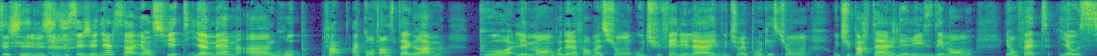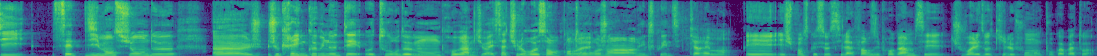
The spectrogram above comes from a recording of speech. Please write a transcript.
je, je me suis dit, c'est génial ça. Et ensuite, il y a même un groupe, enfin un compte Instagram pour les membres de la formation où tu fais les lives, où tu réponds aux questions, où tu partages les reels des membres. Et en fait, il y a aussi cette dimension de euh, je, je crée une communauté autour de mon programme, tu vois. Et ça, tu le ressens quand Ouais. on rejoint Reels Queens. Carrément. Et, et je pense que c'est aussi la force du programme, c'est tu vois les autres qui le font, donc pourquoi pas toi?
